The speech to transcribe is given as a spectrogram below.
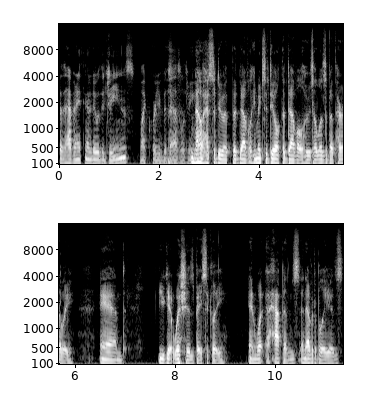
Does it have anything to do with the genes? Like where you bedazzle jeans? No, it has to do with the devil. He makes a deal with the devil, who's Elizabeth Hurley, and you get wishes basically. And what happens inevitably is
